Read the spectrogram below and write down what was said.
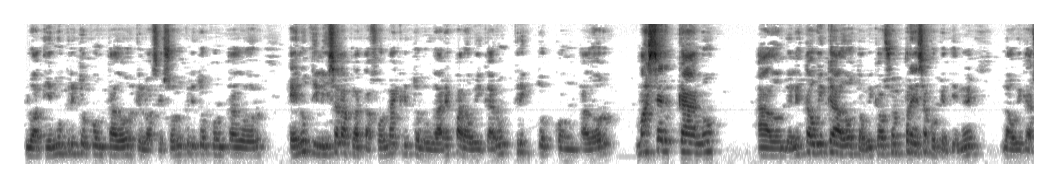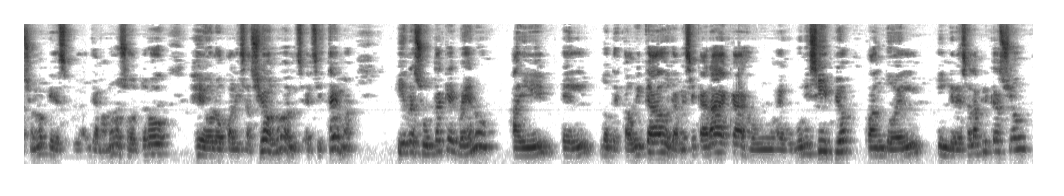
lo atienda un criptocontador, que lo asesore un criptocontador, él utiliza la plataforma de criptolugares para ubicar un criptocontador más cercano a donde él está ubicado, está ubicado su empresa porque tiene la ubicación, lo que es, llamamos nosotros geolocalización, ¿no? El, sistema. Y resulta que, bueno, ahí él, donde está ubicado, llámese Caracas, un, en un municipio, cuando él ingresa a la aplicación,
